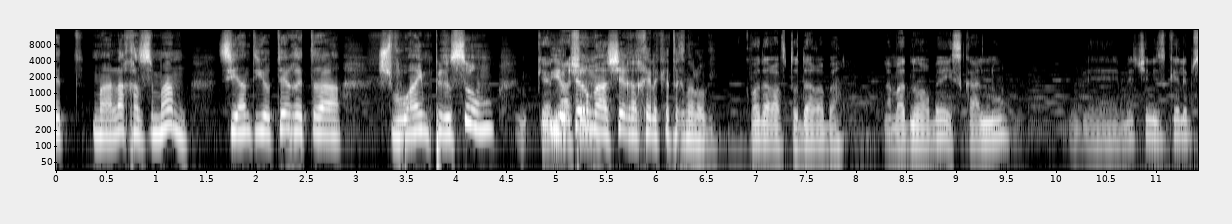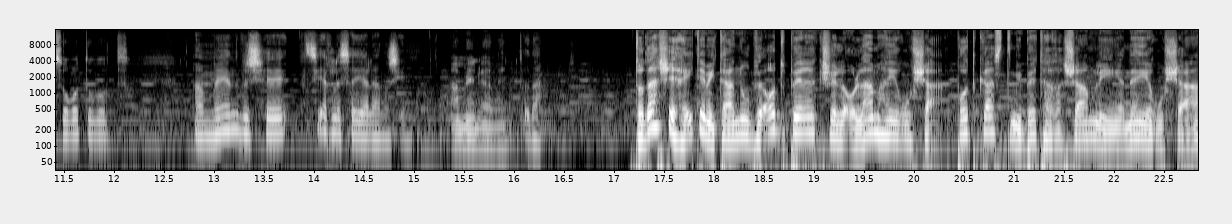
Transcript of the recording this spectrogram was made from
את מהלך הזמן, ציינתי יותר את השבועיים פרסום, כן, יותר מאשר... מאשר החלק הטכנולוגי. כבוד הרב, תודה רבה. למדנו הרבה, השכלנו. באמת שנזכה לבשורות טובות. אמן, ושנצליח לסייע לאנשים. אמן ואמן. תודה. תודה שהייתם איתנו בעוד פרק של עולם הירושה, פודקאסט מבית הרשם לענייני ירושה,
